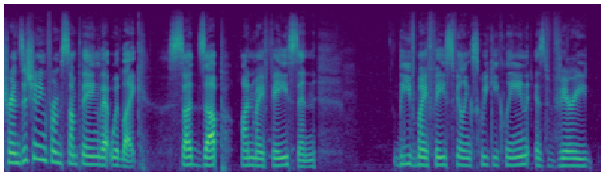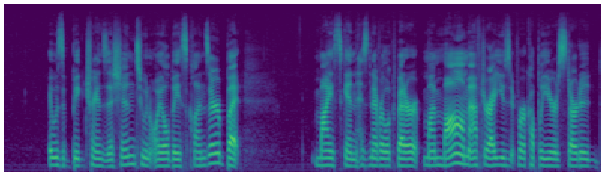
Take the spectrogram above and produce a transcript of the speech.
transitioning from something that would like suds up on my face and leave my face feeling squeaky clean is very it was a big transition to an oil-based cleanser but my skin has never looked better. My mom after i used it for a couple years started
